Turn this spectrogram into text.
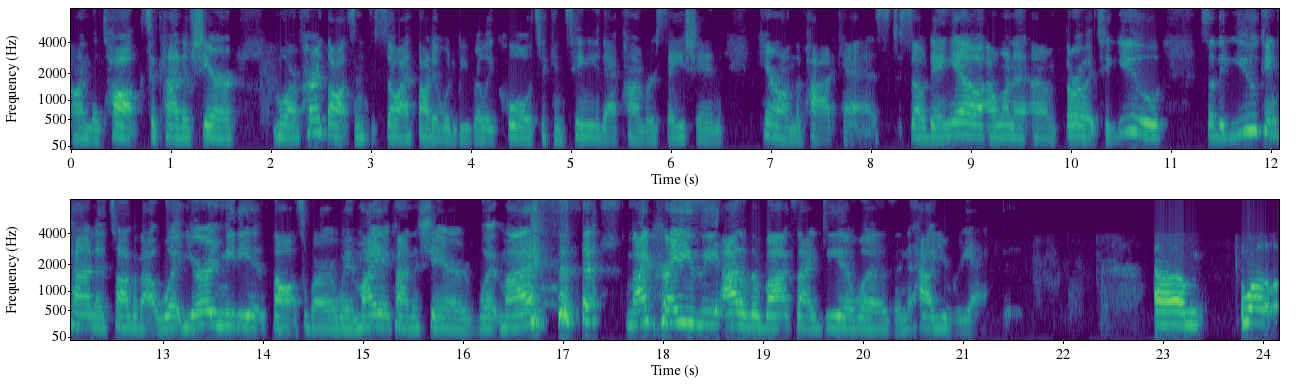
on the talk to kind of share more of her thoughts. And so I thought it would be really cool to continue that conversation here on the podcast. So Danielle, I want to um, throw it to you so that you can kind of talk about what your immediate thoughts were when Maya kind of shared what my my crazy out of the box idea was and how you reacted. Um, well,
